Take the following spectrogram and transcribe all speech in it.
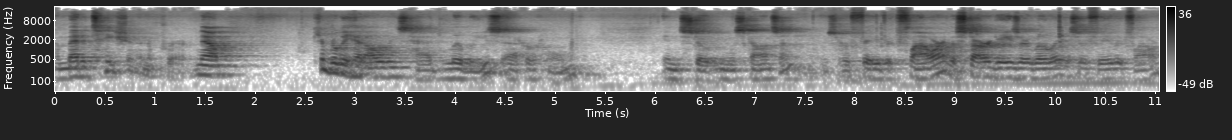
A meditation and a prayer. Now, Kimberly had always had lilies at her home in Stoughton, Wisconsin. It was her favorite flower. The stargazer lily is her favorite flower.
